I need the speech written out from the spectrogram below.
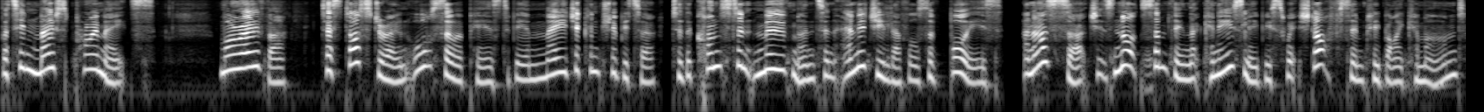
but in most primates. Moreover, Testosterone also appears to be a major contributor to the constant movement and energy levels of boys and as such, it's not something that can easily be switched off simply by command.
